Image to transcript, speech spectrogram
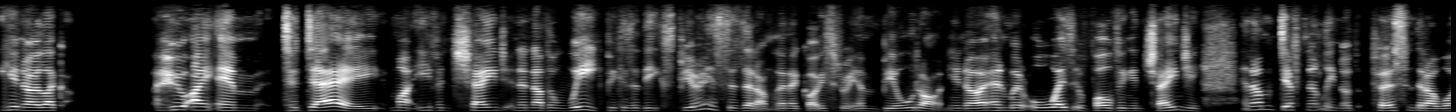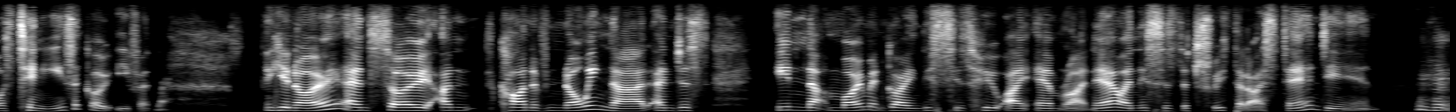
you know like who I am today might even change in another week because of the experiences that I'm going to go through and build on, you know, and we're always evolving and changing. And I'm definitely not the person that I was 10 years ago, even, right. You know, and so I'm kind of knowing that and just in that moment going, this is who I am right now, and this is the truth that I stand in, mm-hmm.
